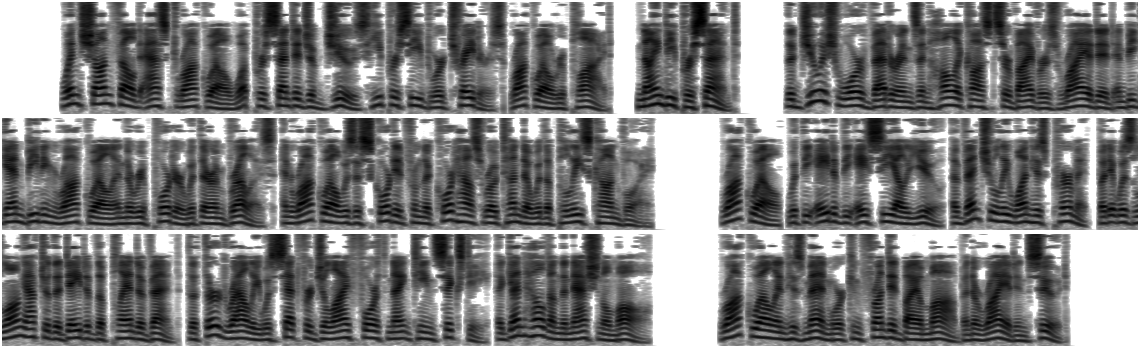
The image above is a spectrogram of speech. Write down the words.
When Schonfeld asked Rockwell what percentage of Jews he perceived were traitors, Rockwell replied, 90%. The Jewish war veterans and Holocaust survivors rioted and began beating Rockwell and the reporter with their umbrellas, and Rockwell was escorted from the courthouse rotunda with a police convoy. Rockwell, with the aid of the ACLU, eventually won his permit, but it was long after the date of the planned event. The third rally was set for July 4, 1960, again held on the National Mall. Rockwell and his men were confronted by a mob and a riot ensued.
